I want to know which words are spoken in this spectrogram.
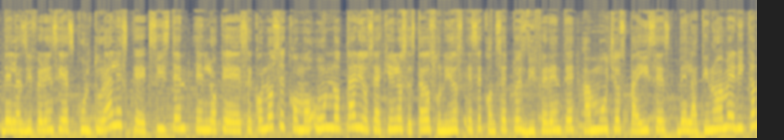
de las diferencias culturales que existen en lo que se conoce como un notario. O sea, aquí en los Estados Unidos ese concepto es diferente a muchos países de Latinoamérica.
